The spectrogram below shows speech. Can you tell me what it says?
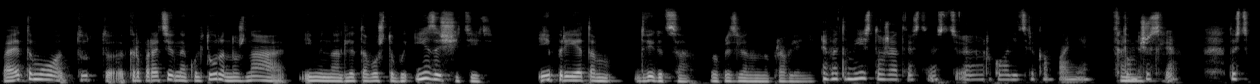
Поэтому тут э, корпоративная культура нужна именно для того, чтобы и защитить, и при этом двигаться в определенном направлении. И в этом есть тоже ответственность э, руководителя компании, в Конечно. том числе. То есть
